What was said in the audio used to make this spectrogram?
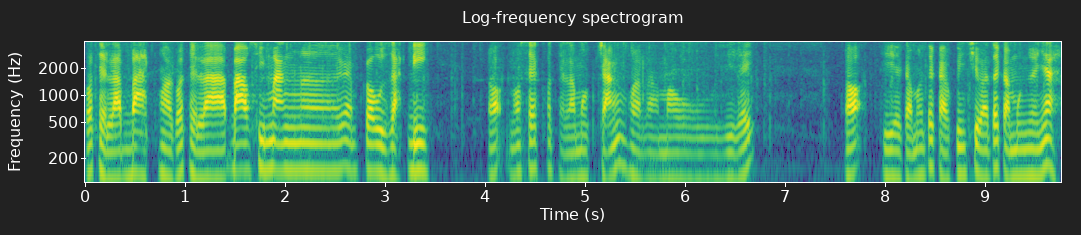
có thể là bạt hoặc có thể là bao xi măng ờ, em câu giặt đi. Đó, nó sẽ có thể là màu trắng hoặc là màu gì đấy. Đó, thì cảm ơn tất cả quý anh chị và tất cả mọi người nhá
